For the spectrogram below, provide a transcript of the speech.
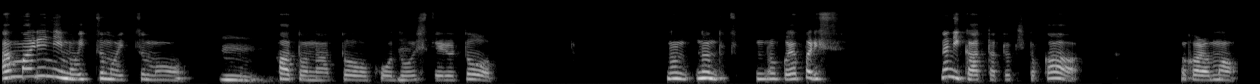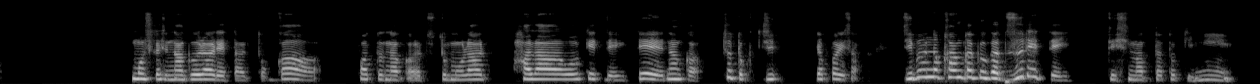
あんまりにもいつもいつもパートナーと行動してると、うん、なんなんかやっぱり何かあった時とか、だからまあ、もしかして殴られたりとか、パートナーからちょっともら腹を受けていて、なんかちょっとじやっぱりさ、自分の感覚がずれていってしまった時に、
